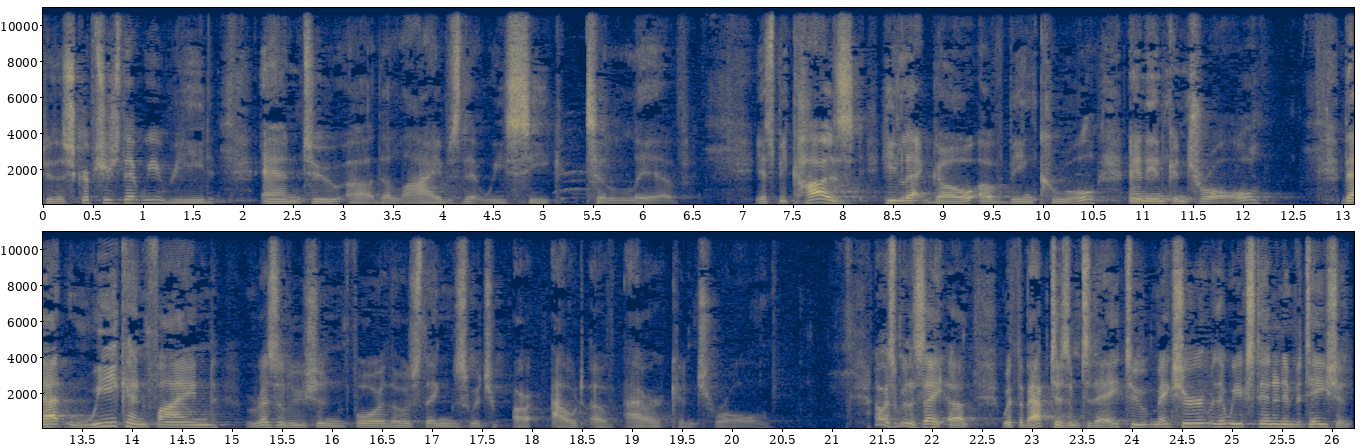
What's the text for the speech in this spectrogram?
to the scriptures that we read, and to uh, the lives that we seek to live. It's because he let go of being cool and in control that we can find resolution for those things which are out of our control. I was going to say, uh, with the baptism today, to make sure that we extend an invitation.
